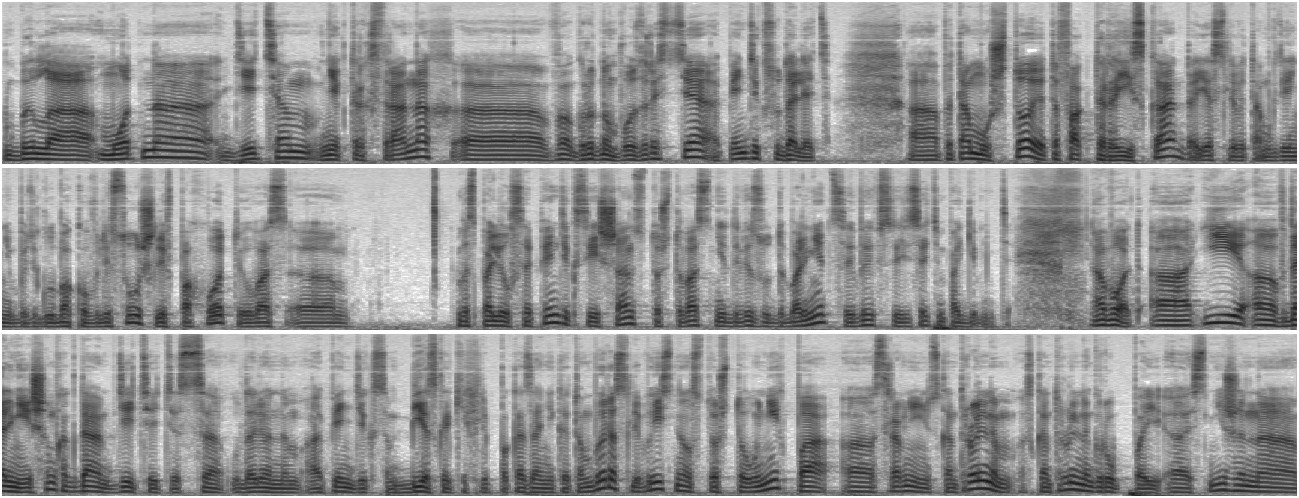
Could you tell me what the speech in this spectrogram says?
было модно детям в некоторых странах э, в грудном возрасте аппендикс удалять. Э, потому что это фактор риска, да, если вы там где-нибудь глубоко в лесу ушли в поход, и у вас э, воспалился аппендикс, есть шанс, то, что вас не довезут до больницы, и вы в связи с этим погибнете. Вот. А, и а, в дальнейшем, когда дети эти с удаленным аппендиксом без каких-либо показаний к этому выросли, выяснилось то, что у них по а, сравнению с, контрольным, с контрольной группой снижена,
